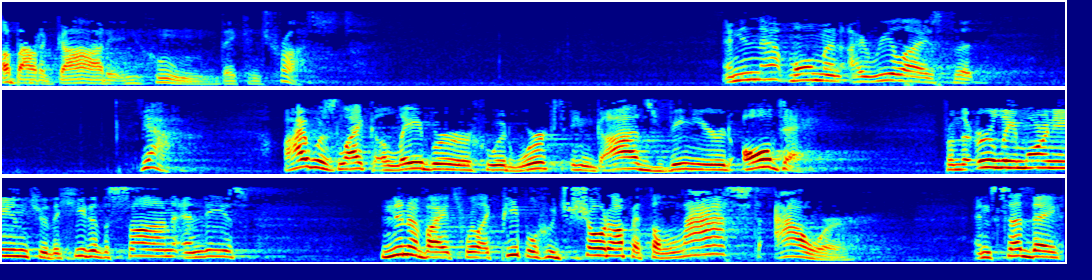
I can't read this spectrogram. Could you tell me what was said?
about a God in whom they can trust. And in that moment, I realized that, yeah, I was like a laborer who had worked in God's vineyard all day, from the early morning to the heat of the sun, and these Ninevites were like people who'd showed up at the last hour and said they,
